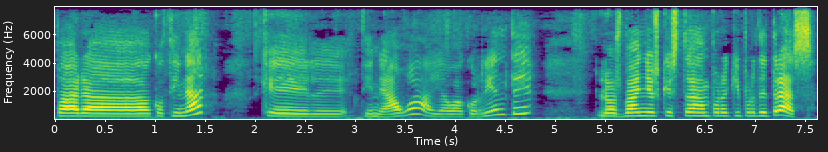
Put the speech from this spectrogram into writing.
para cocinar que tiene agua, hay agua corriente. Los baños que están por aquí por detrás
